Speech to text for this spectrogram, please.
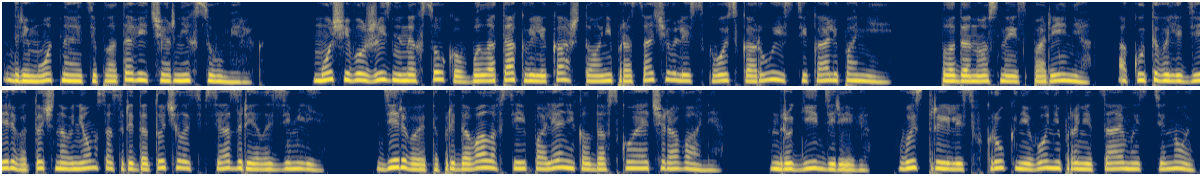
Дремотная теплота вечерних сумерек. Мощь его жизненных соков была так велика, что они просачивались сквозь кору и стекали по ней. Плодоносные испарения окутывали дерево, точно в нем сосредоточилась вся зрелость земли. Дерево это придавало всей поляне колдовское очарование. Другие деревья выстроились в круг него непроницаемой стеной,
